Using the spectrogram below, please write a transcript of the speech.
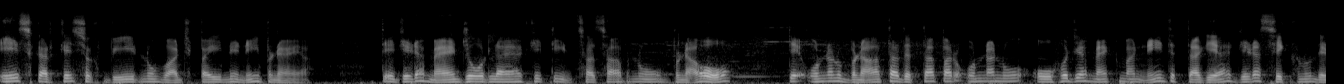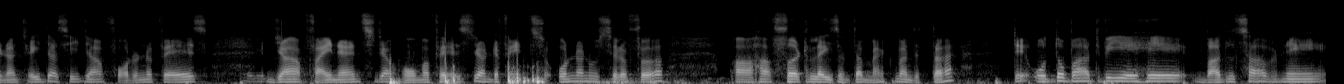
ਇਸ ਕਰਕੇ ਸੁਖਬੀਰ ਨੂੰ ਵਾਜਪਾਈ ਨੇ ਨਹੀਂ ਬਣਾਇਆ। ਤੇ ਜਿਹੜਾ ਮੈਂ ਜ਼ੋਰ ਲਾਇਆ ਕਿ ਢੀਂਡਸਾ ਸਾਹਿਬ ਨੂੰ ਬਣਾਓ ਤੇ ਉਹਨਾਂ ਨੂੰ ਬਣਾ ਤਾਂ ਦਿੱਤਾ, ਪਰ ਉਹਨਾਂ ਨੂੰ ਉਹੋ ਜਿਹਾ ਮਹਿਕਮਾ ਨਹੀਂ ਦਿੱਤਾ ਗਿਆ ਜਿਹੜਾ ਸਿੱਖ ਨੂੰ ਦੇਣਾ ਚਾਹੀਦਾ ਸੀ, ਜਾਂ ਫੋਰਨ ਅਫੇਅਰਸ ਜਾਂ ਫਾਈਨੈਂਸ ਜਾਂ ਹੋਮ ਅਫੇਅਰਸ ਜਾਂ ਡਿਫੈਂਸ ਉਹਨਾਂ ਨੂੰ ਸਿਰਫ ਆਹ ਫਰਟੀਲਾਈਜ਼ਰ ਦਾ ਮਹਿਕਮਾ ਦਿੱਤਾ ਤੇ ਉਸ ਤੋਂ ਬਾਅਦ ਵੀ ਇਹ ਬਾਦਲ ਸਾਹਿਬ ਨੇ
